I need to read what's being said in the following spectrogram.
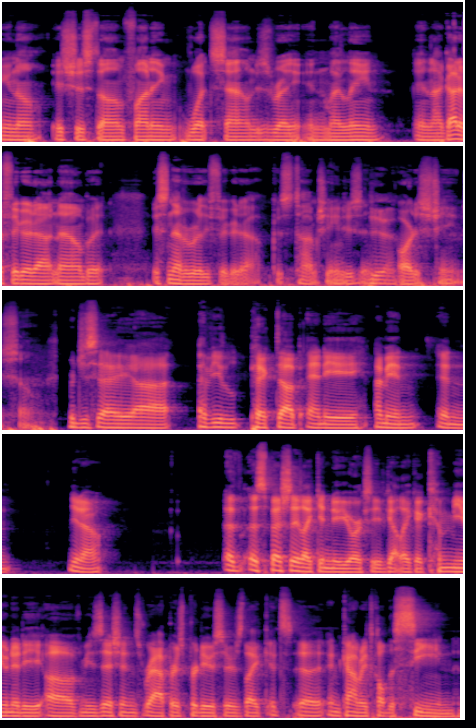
You know, it's just um, finding what sound is right in my lane, and I got to figure it out now. But it's never really figured out because time changes and Yeah. artists change. So Would you say uh, have you picked up any? I mean, in you know, especially like in New York, so you've got like a community of musicians, rappers, producers. Like it's uh, in comedy, it's called the scene.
